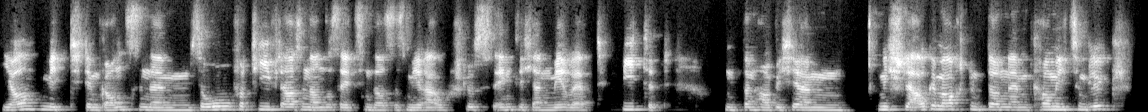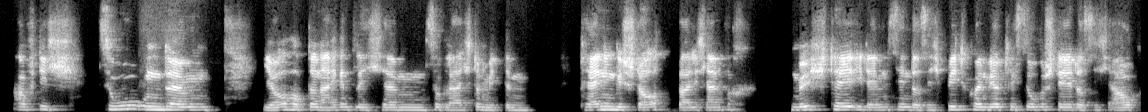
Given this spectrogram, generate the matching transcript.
ja mit dem Ganzen ähm, so vertieft auseinandersetzen, dass es mir auch schlussendlich einen Mehrwert bietet. Und dann habe ich ähm, mich schlau gemacht und dann ähm, kam ich zum Glück auf dich zu und ähm, ja, habe dann eigentlich ähm, so gleich dann mit dem Training gestartet, weil ich einfach möchte, in dem Sinn, dass ich Bitcoin wirklich so verstehe, dass ich auch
